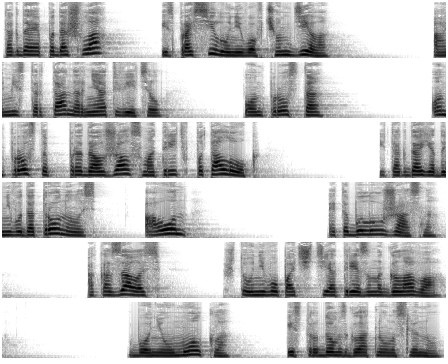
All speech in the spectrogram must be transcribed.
Тогда я подошла и спросила у него, в чем дело. А мистер Таннер не ответил. Он просто он просто продолжал смотреть в потолок. И тогда я до него дотронулась, а он... Это было ужасно. Оказалось, что у него почти отрезана голова. Бонни умолкла и с трудом сглотнула слюну.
